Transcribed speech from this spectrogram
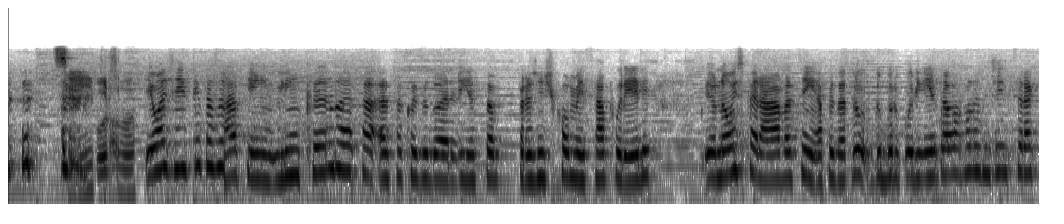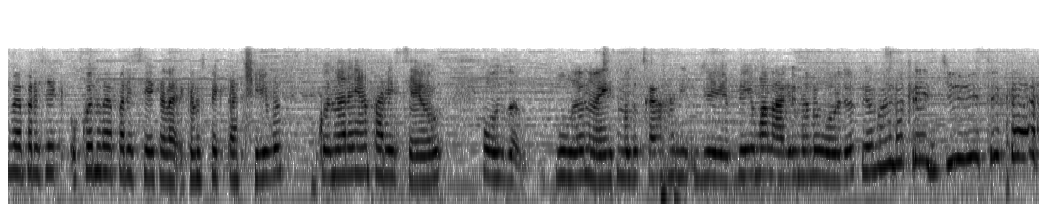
Sim, Por por favor. Eu achei sensacional, assim, linkando essa, essa coisa do Aranha só pra gente começar por ele. Eu não esperava, assim, apesar do, do burburinho, eu tava falando, gente, será que vai aparecer? Quando vai aparecer aquela, aquela expectativa? Quando o Aranha apareceu, pousa, pulando aí em cima do carro, de- veio uma lágrima no olho, assim, eu não, não acredito, cara.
